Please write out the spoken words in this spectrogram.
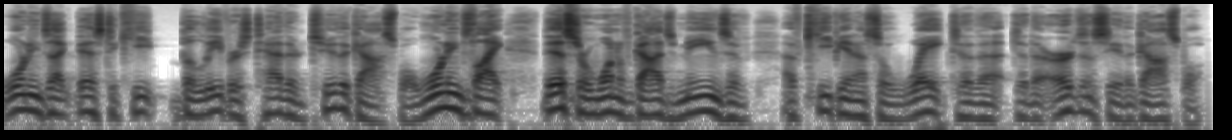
warnings like this to keep believers tethered to the gospel. Warnings like this are one of God's means of of keeping us awake to the to the urgency of the gospel.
